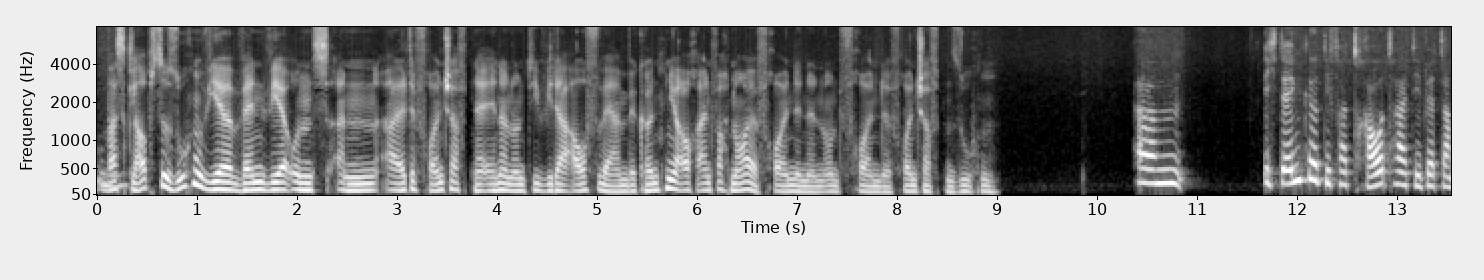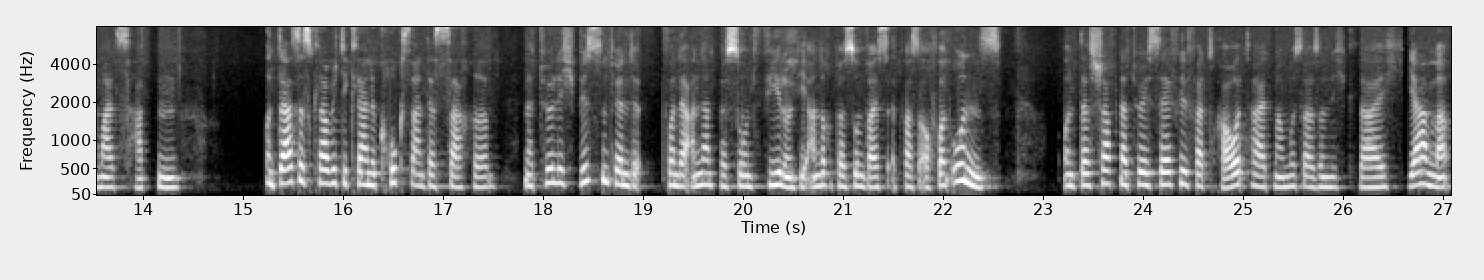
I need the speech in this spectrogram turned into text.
Was glaubst du, suchen wir, wenn wir uns an alte Freundschaften erinnern und die wieder aufwärmen? Wir könnten ja auch einfach neue Freundinnen und Freunde, Freundschaften suchen. Ähm, ich denke, die Vertrautheit, die wir damals hatten, und das ist, glaube ich, die kleine Krux an der Sache. Natürlich wissen wir von der anderen Person viel und die andere Person weiß etwas auch von uns. Und das schafft natürlich sehr viel Vertrautheit. Man muss also nicht gleich, ja, man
